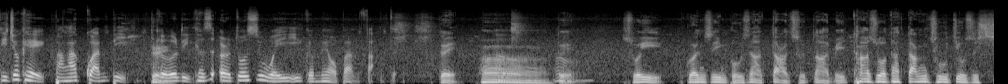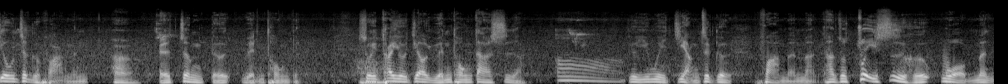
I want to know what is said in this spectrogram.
你就可以把它关闭对隔离。可是耳朵是唯一一个没有办法的。对啊，对，所以观世音菩萨大慈大悲，他说他当初就是修这个法门嗯，而正得圆通的，所以他又叫圆通大士啊。哦，就因为讲这个法门嘛，他说最适合我们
